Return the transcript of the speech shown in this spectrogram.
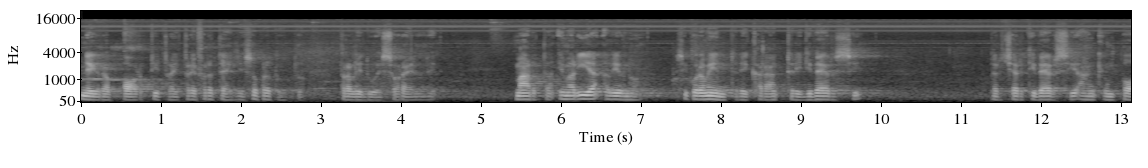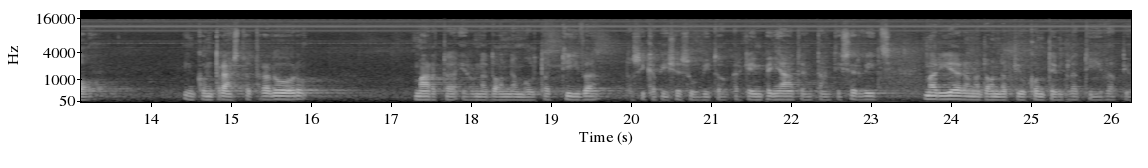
nei rapporti tra i tre fratelli, soprattutto tra le due sorelle. Marta e Maria avevano sicuramente dei caratteri diversi, per certi versi anche un po' in contrasto tra loro. Marta era una donna molto attiva, lo si capisce subito perché è impegnata in tanti servizi. Maria era una donna più contemplativa, più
